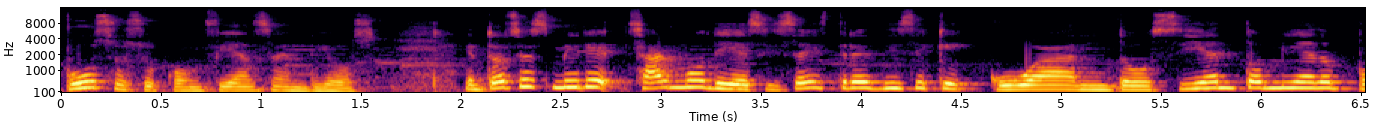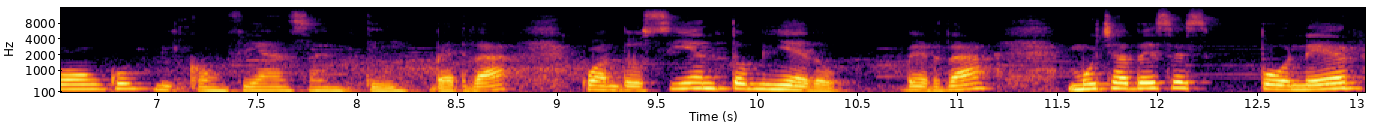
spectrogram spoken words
puso su confianza en Dios. Entonces, mire, Salmo 16.3 dice que cuando siento miedo pongo mi confianza en ti, ¿verdad? Cuando siento miedo, ¿verdad? Muchas veces poner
